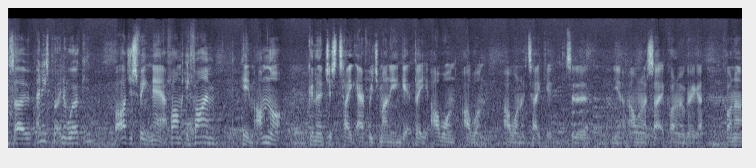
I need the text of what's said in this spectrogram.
So, and he's putting the work in. But I just think now, if I'm if I'm him, I'm not gonna just take average money and get beat. I want, I want, I want to take it to the, you know, I want to say to Conor McGregor, Conor,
